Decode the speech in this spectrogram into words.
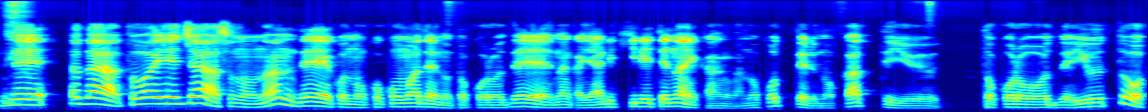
で、ただ、とはいえじゃあ、そのなんでこのここまでのところで、なんかやりきれてない感が残ってるのかっていうところで言うと、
